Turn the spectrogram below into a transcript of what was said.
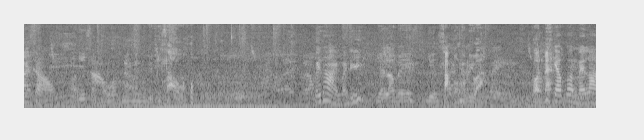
พี่สาวที่เสา มีเมนูอยู่ที่เสา ไปถ่ายมาดิ เดี๋ยวเราไปยืนสั่งตรงนู้นดีกว่า ก่อนไหมพี่แก้วก่อนไหมล่ะ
